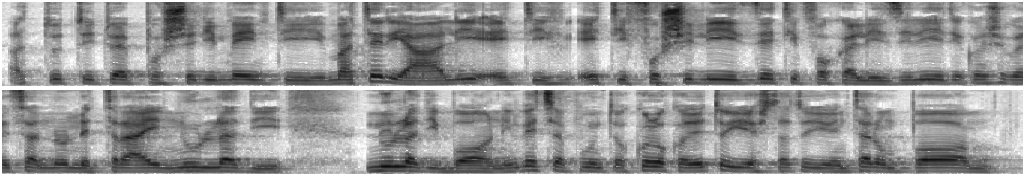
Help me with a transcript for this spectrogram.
a tutti i tuoi possedimenti materiali e ti, e ti fossilizzi e ti focalizzi lì, di conseguenza non ne trai nulla di, nulla di buono. Invece appunto quello che ho detto io è stato diventare un po'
